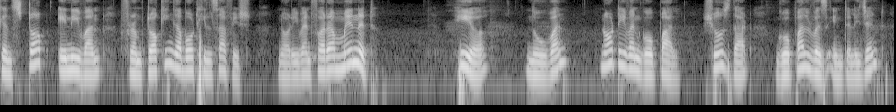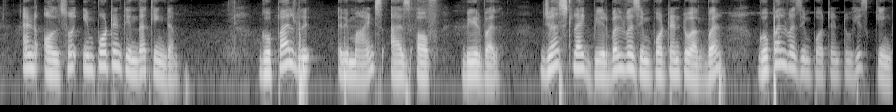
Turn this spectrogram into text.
can stop anyone from talking about Hilsa fish, not even for a minute. Here, no one, not even Gopal, shows that Gopal was intelligent and also important in the kingdom. Gopal re- reminds us of Birbal. Just like Birbal was important to Akbar, Gopal was important to his king.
